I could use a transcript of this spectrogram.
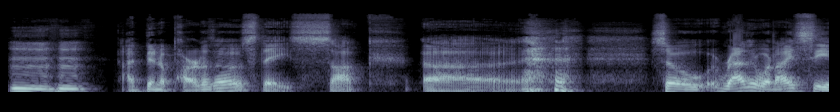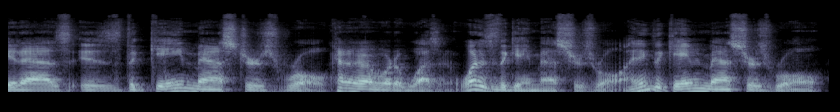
Mm-hmm. I've been a part of those. They suck. Uh, so rather what I see it as is the game master's role, kind of what it wasn't. What is the game master's role? I think the game master's role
